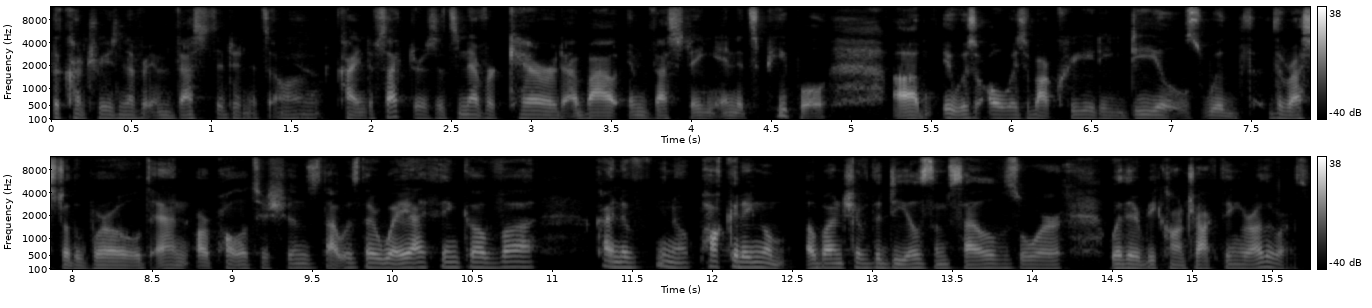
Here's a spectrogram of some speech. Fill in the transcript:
the country has never invested in its own kind of sectors. It's never cared about investing in its people. Um, it was always about creating deals with the rest of the world and our politicians. That was their way, I think, of uh, kind of you know pocketing a, a, bunch of the deals themselves, or whether it be contracting or otherwise.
